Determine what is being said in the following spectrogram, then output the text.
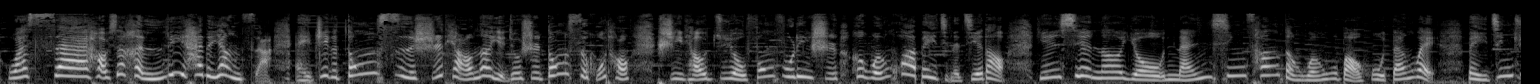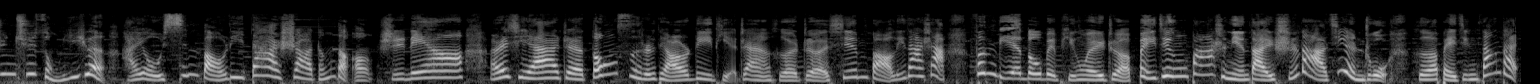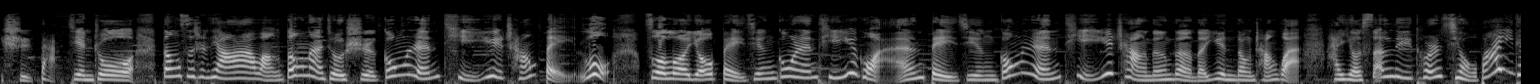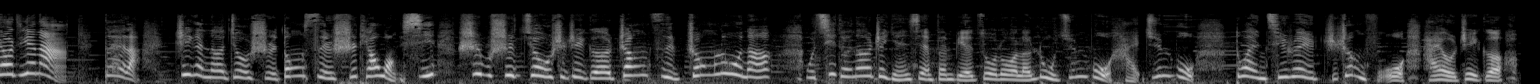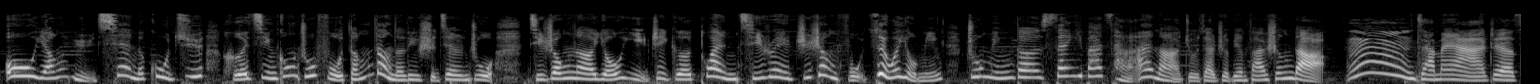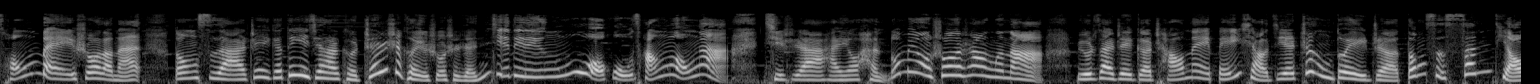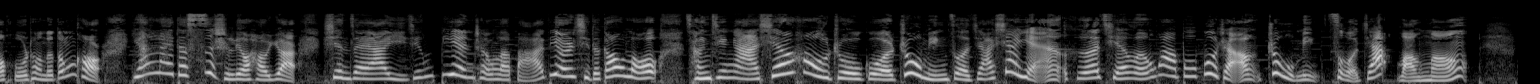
哇塞，好像很厉害的样子啊！哎，这个东四十条呢，也就。是东四胡同是一条具有丰富历史和文化背景的街道，沿线呢有南新仓等文物保护单位、北京军区总医院，还有新保利大厦等等。是的呀，而且啊，这东四十条地铁站和这新保利大厦分别都被评为这北京八十年代十大建筑和北京当代十大建筑。东四十条啊，往东呢就是工人体。体育场北路坐落有北京工人体育馆、北京工人体育场等等的运动场馆，还有三里屯酒吧一条街呢。对了，这个呢就是东四十条往西，是不是就是这个张自忠路呢？我记得呢，这沿线分别坐落了陆军部、海军部、段祺瑞执政府，还有这个欧阳予倩的故居和晋公主府等等的历史建筑。其中呢，有以这个段祺瑞执政府最为有名，著名的三一八惨案呢，就在这边发生的。嗯，咱们呀，这从北说到南，东四啊，这个地界可真是可以说是人杰地灵、卧虎藏龙啊。其实啊，还有很多没有说得上的呢。比如在这个朝内北小街正对着东四三条胡同的东口，原来的四十六号院，现在啊已经变成了拔地而起的高楼。曾经啊，先后住过著名作家夏衍和前文化部部长祝著。名作家王蒙。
